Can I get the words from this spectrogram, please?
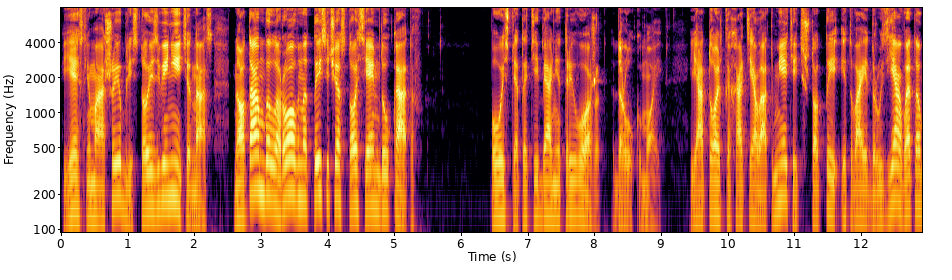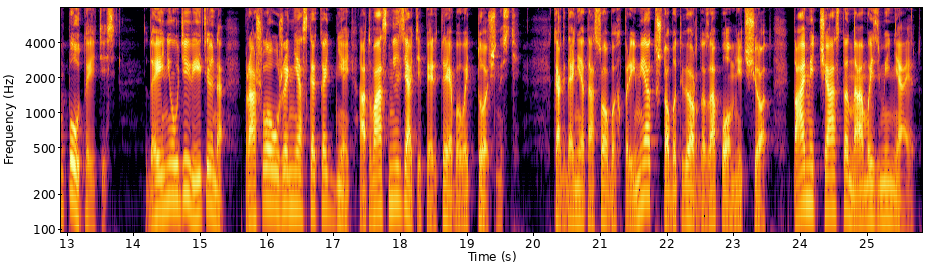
«Если мы ошиблись, то извините нас, но там было ровно 1107 дукатов». «Пусть это тебя не тревожит, друг мой. Я только хотел отметить, что ты и твои друзья в этом путаетесь. Да и неудивительно, прошло уже несколько дней, от вас нельзя теперь требовать точности. Когда нет особых примет, чтобы твердо запомнить счет, память часто нам изменяет.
